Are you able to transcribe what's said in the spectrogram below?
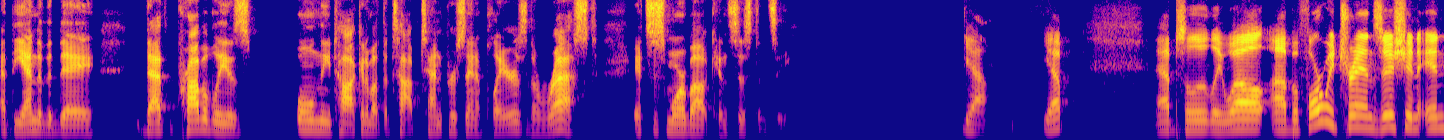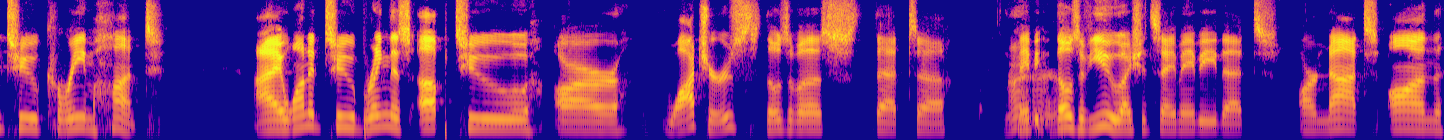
at the end of the day, that probably is only talking about the top 10% of players. The rest, it's just more about consistency. Yeah. Yep. Absolutely. Well, uh, before we transition into Kareem Hunt, I wanted to bring this up to our watchers, those of us that uh, All maybe right. those of you, I should say, maybe that are not on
